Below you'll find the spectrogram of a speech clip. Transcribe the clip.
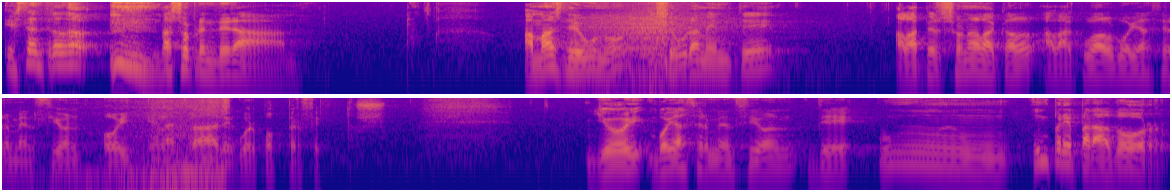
Esta entrada va a sorprender a, a más de uno y seguramente a la persona a la, cual, a la, cual, voy a hacer mención hoy en la entrada de Cuerpos Perfectos. Yo hoy voy a hacer mención de un, un preparador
